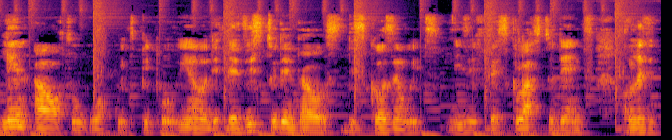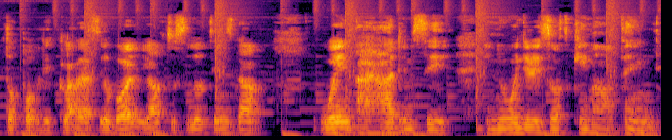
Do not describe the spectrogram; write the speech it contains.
Learn how to work with people. You know, there's this student I was discussing with. He's a first class student, always the top of the class. I said, oh boy, you have to slow things down when I heard him say, you know, when the results came out and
